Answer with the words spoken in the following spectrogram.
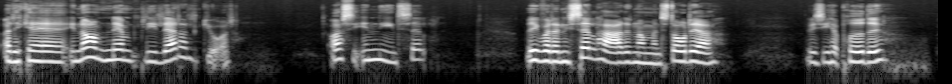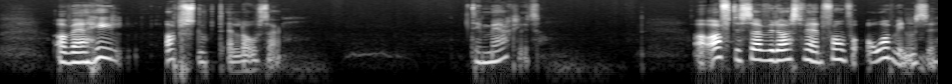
Og det kan enormt nemt blive latterliggjort. Også inde i en selv. Jeg ved ikke, hvordan I selv har det, når man står der, hvis I har prøvet det, og være helt opslugt af lovsang. Det er mærkeligt. Og ofte så vil det også være en form for overvindelse.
